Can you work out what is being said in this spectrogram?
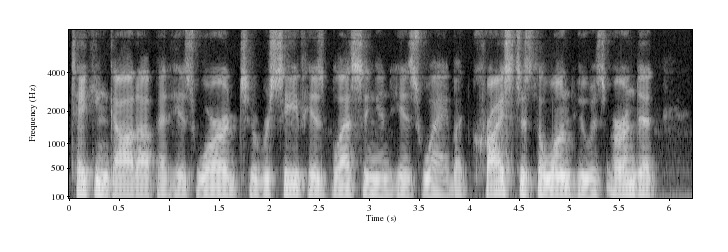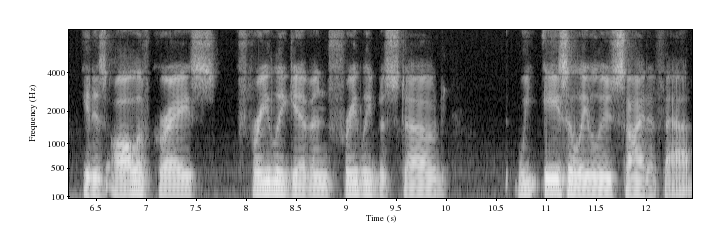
taking God up at His word to receive His blessing in His way. But Christ is the one who has earned it. It is all of grace, freely given, freely bestowed we easily lose sight of that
